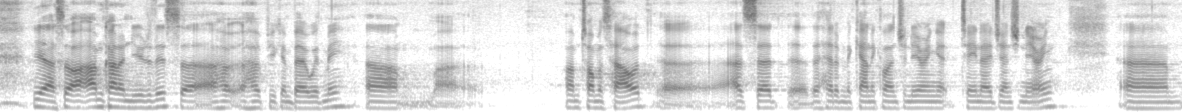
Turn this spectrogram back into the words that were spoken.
yeah, so I'm kind of new to this. Uh, I, ho- I, hope you can bear with me. Um, uh, I'm Thomas Howard, uh, as said, the head of mechanical engineering at Teenage Engineering. Um,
